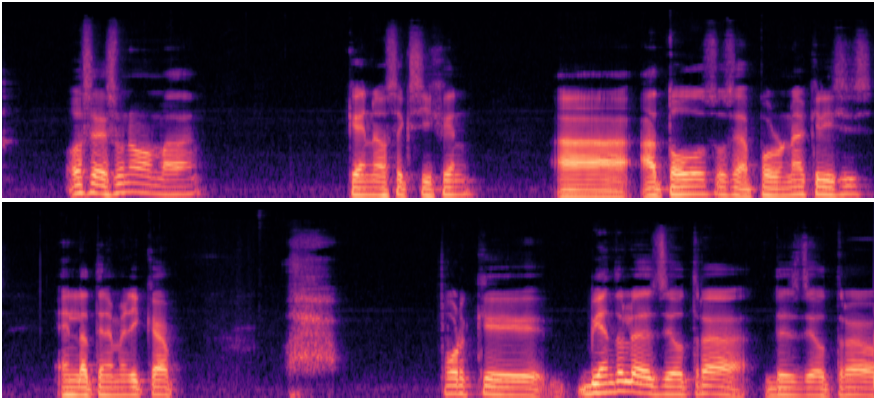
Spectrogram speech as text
o sea, es una mamada que nos exigen a, a todos, o sea, por una crisis en Latinoamérica. Porque viéndolo desde otra, desde otra,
